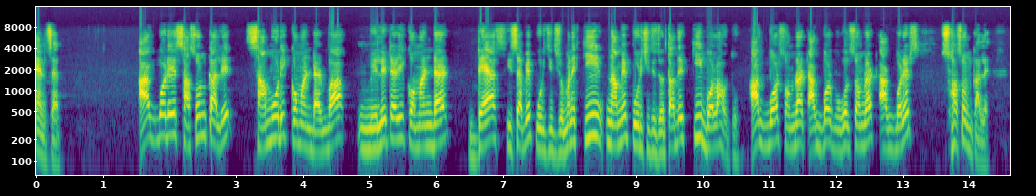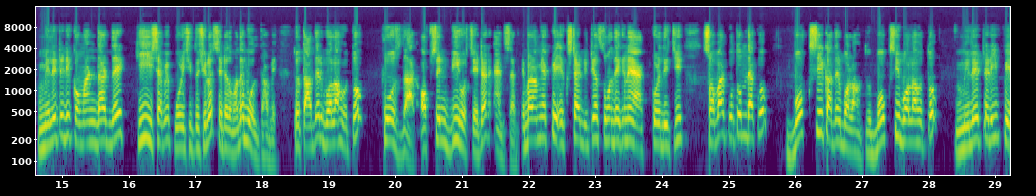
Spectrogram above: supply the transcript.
অ্যান্সার আকবরের শাসনকালে সামরিক কমান্ডার বা মিলিটারি কমান্ডার ড্যাশ হিসাবে পরিচিত ছিল। মানে কি নামে পরিচিত ছিল? তাদের কি বলা হতো? আকবর সম্রাট, আকবর মুঘল সম্রাট, আকবরের শাসনকালে। মিলিটারি কমান্ডারদের কি হিসাবে পরিচিত ছিল সেটা তোমাদের বলতে হবে। তো তাদের বলা হতো ফৌজদার। অপশন বি হচ্ছে এটার অ্যান্সার এবার আমি একটু এক্সট্রা ডিটেলস তোমাদের এখানে অ্যাড করে দিচ্ছি। সবার প্রথম দেখো, বক্সি কাদের বলা হতো? বক্সি বলা হতো মিলিটারি পে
